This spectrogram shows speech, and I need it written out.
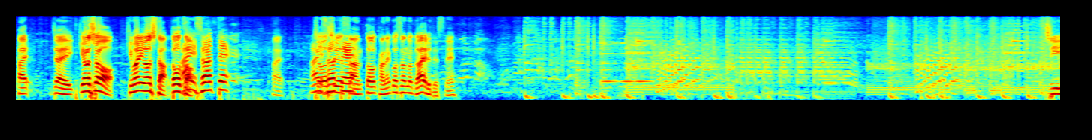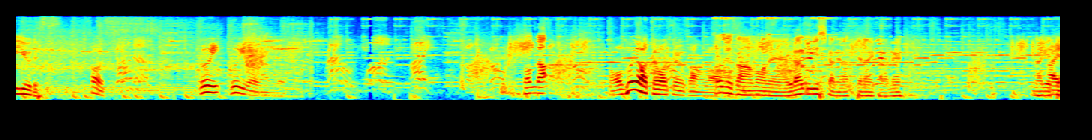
はいじゃあ行きましょう。決まりました。どうぞ、はい座って。はい。はい長州さんと金子さんのガエルですね「GU」です。そうです。グイグイレなん飛んだ。で飛ぶよ長州さんは。長州さんはもうね裏切りしか狙ってないからね投げて、はい。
